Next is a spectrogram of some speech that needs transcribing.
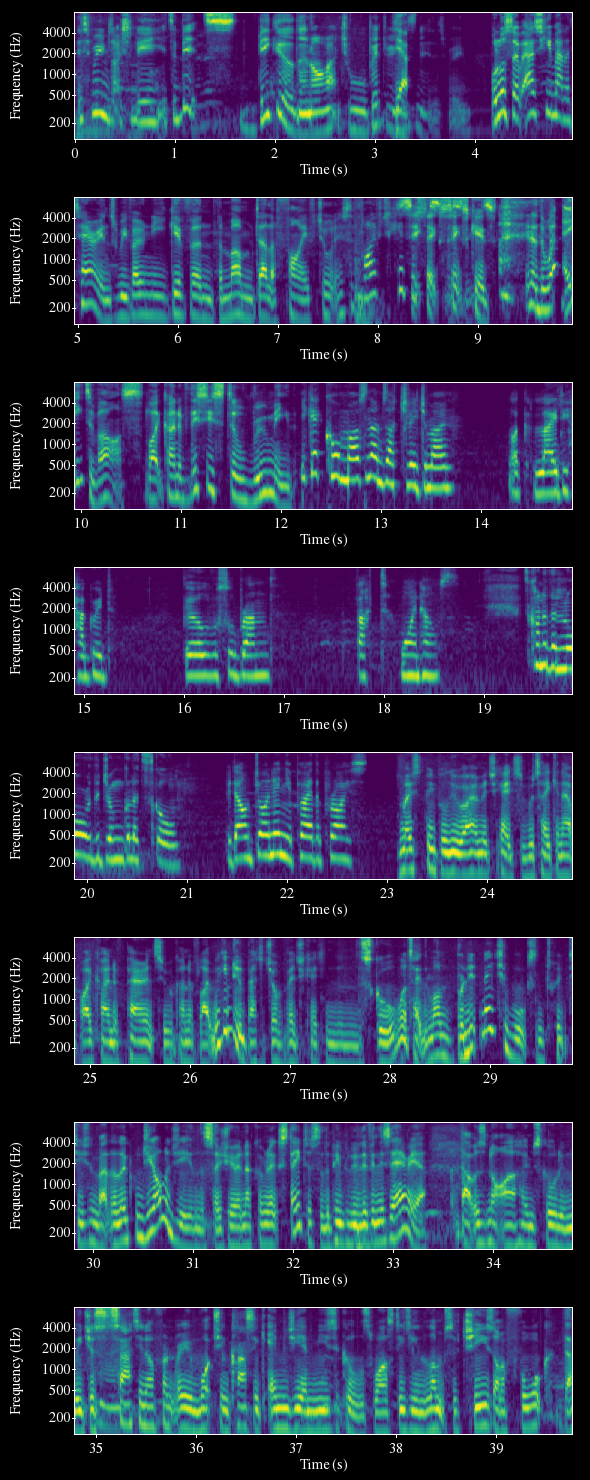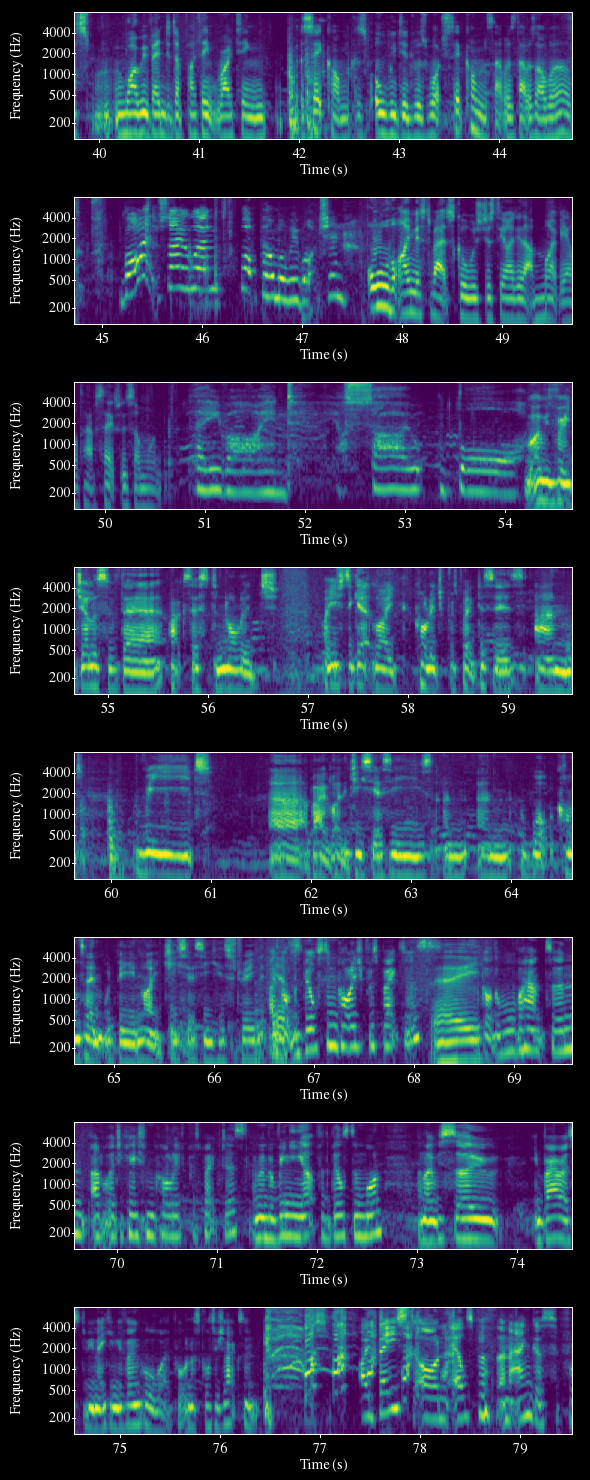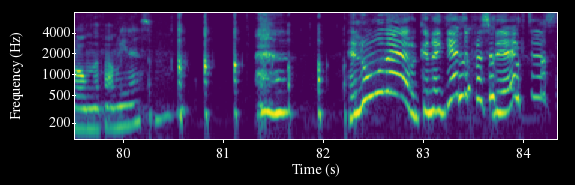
This room's actually, it's a bit bigger than our actual bedroom, Yeah. isn't it, this room? Well, also, as humanitarians, we've only given the mum, Della, five children. Is it five kids Six. or six? Six Six. kids. You know, there were eight of us. Like, kind of, this is still roomy. You get called most names actually, Germaine. Like Lady Hagrid, Girl Russell Brand, Fat Winehouse. It's kind of the law of the jungle at school. If you don't join in, you pay the price. Most people who were home educated were taken out by kind of parents who were kind of like, we can do a better job of educating them than the school. We'll take them on brilliant nature walks and teach them about the local geology and the socio-economic status of the people who live in this area. That was not our homeschooling. We just sat in our front room watching classic MGM musicals whilst eating lumps of cheese on a fork. That's why we've ended up, I think, writing a sitcom because all we did was watch sitcoms. That was that was our world. Right, so, um, what film are we watching? All that I missed about school was just the idea that I might be able to have sex with someone. Lee Rind, you're so raw. I was very jealous of their access to knowledge. I used to get like college prospectuses and read uh, about like the GCSEs and, and what content would be in like GCSE history. I got the Bilston College prospectus. Hey. I got the Wolverhampton Adult Education College prospectus. I remember ringing up for the Bilston one, and I was so embarrassed to be making a phone call that I put on a Scottish accent. I based on Elspeth and Angus from the Family-Ness. Hello there, can I get a prospectus?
